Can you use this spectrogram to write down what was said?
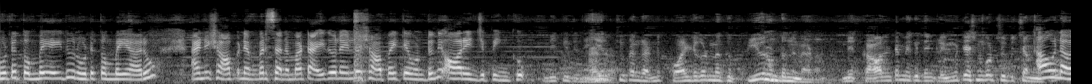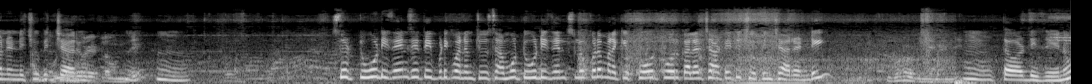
నూట తొంభై ఐదు నూట తొంభై ఆరు. అండ్ షాప్ నెంబర్స్ అనమాట ఐదో లైన్లో షాప్ అయితే ఉంటుంది. ఆరెంజ్ పింక్ మీకు ఇది డిజైన్ చూపాం కదండి క్వాలిటీ కూడా మీకు ప్యూర్ ఉంటుంది మేడం మీకు కావాలంటే మీకు దీంట్లో ఇమిటేషన్ కూడా చూపించాం మీకు. అవునవునండి చూపించారు. సో టూ డిజైన్స్ అయితే ఇప్పటికి మనం చూసాము. టూ డిజైన్స్లో కూడా మనకి ఫోర్ ఫోర్ కలర్ చార్ట్ అయితే చూపించారండి. Third design.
